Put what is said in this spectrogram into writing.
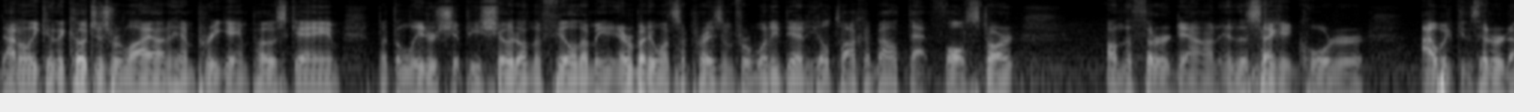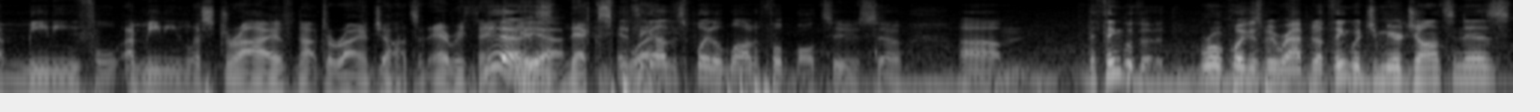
not only can the coaches rely on him pregame, postgame, but the leadership he showed on the field. I mean, everybody wants to praise him for what he did. He'll talk about that false start on the third down in the second quarter. I would consider it a meaningful, a meaningless drive, not to Ryan Johnson. Everything yeah, is yeah. next play. It's a guy that's played a lot of football too. So um, the thing with real quick as we wrap it up, the thing with Jahmir Johnson is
